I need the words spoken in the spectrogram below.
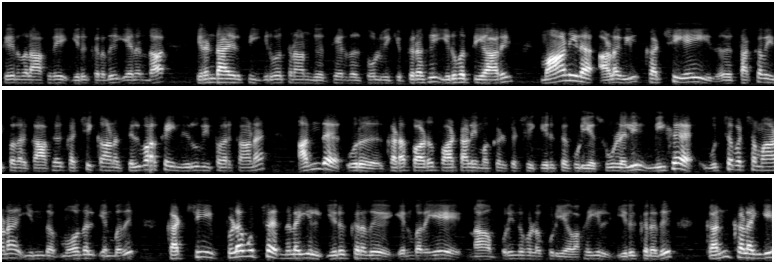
தேர்தலாகவே இருக்கிறது. ஏனென்றால் இரண்டாயிரத்தி இருபத்தி நான்கு தேர்தல் தோல்விக்கு பிறகு இருபத்தி ஆறில் மாநில அளவில் கட்சியை தக்க வைப்பதற்காக கட்சிக்கான செல்வாக்கை நிரூபிப்பதற்கான அந்த ஒரு கடப்பாடு பாட்டாளி மக்கள் கட்சிக்கு இருக்கக்கூடிய சூழலில் மிக உச்சபட்சமான இந்த மோதல் என்பது கட்சி பிளவுற்ற நிலையில் இருக்கிறது என்பதையே நாம் புரிந்து கொள்ளக்கூடிய வகையில் இருக்கிறது. கண் கலங்கி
